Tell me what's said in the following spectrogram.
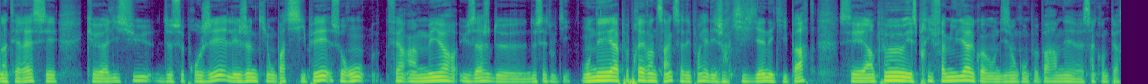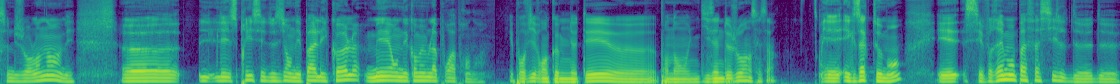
L'intérêt, c'est qu'à l'issue de ce projet, les jeunes qui ont participé sauront faire un meilleur usage de, de, cet outil. On est à peu près 25, ça dépend, il y a des gens qui viennent et qui partent. C'est un peu esprit familial, quoi. Bon, disons qu'on ne peut pas ramener 50 personnes du jour au lendemain, mais euh, l'esprit, c'est de dire on n'est pas à l'école, mais on est quand même là pour apprendre. Et pour vivre en communauté euh, pendant une dizaine de jours, hein, c'est ça? Exactement. Et c'est vraiment pas facile de,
